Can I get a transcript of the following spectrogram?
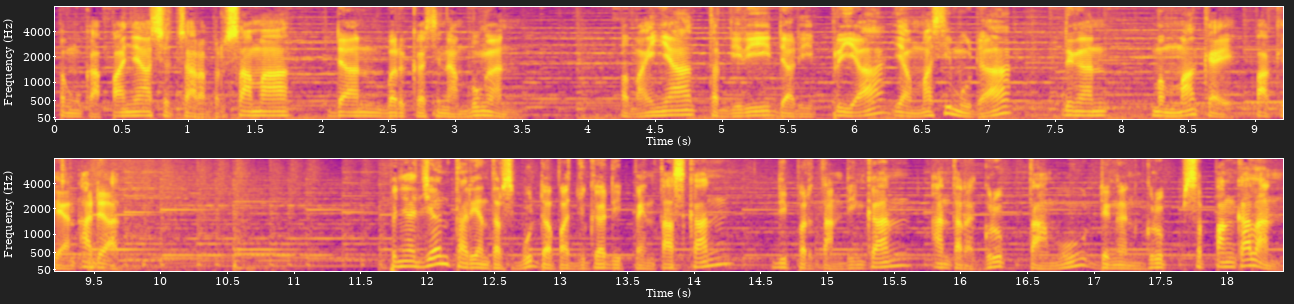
pengungkapannya secara bersama dan berkesinambungan. Pemainnya terdiri dari pria yang masih muda dengan memakai pakaian adat. Penyajian tarian tersebut dapat juga dipentaskan, dipertandingkan antara grup tamu dengan grup sepangkalan.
